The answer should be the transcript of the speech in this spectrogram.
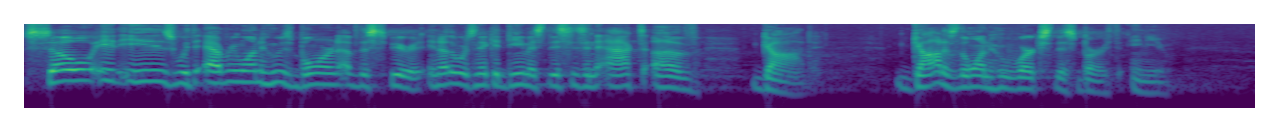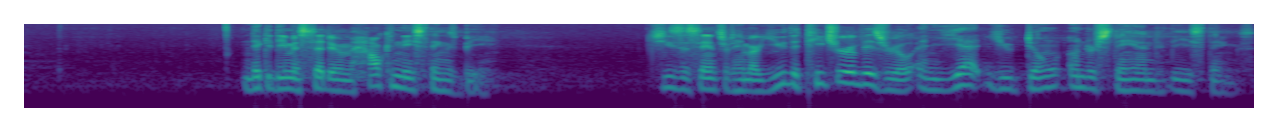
So it is with everyone who is born of the Spirit. In other words, Nicodemus, this is an act of God. God is the one who works this birth in you. Nicodemus said to him, How can these things be? Jesus answered him, Are you the teacher of Israel, and yet you don't understand these things?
